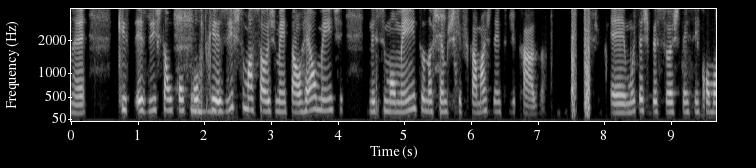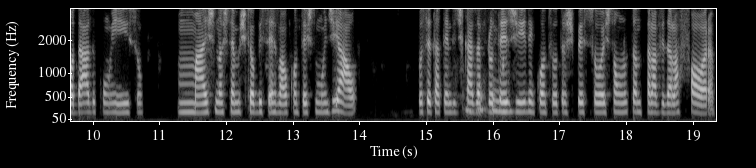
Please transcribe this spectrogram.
né? que exista um conforto, que exista uma saúde mental realmente nesse momento, nós temos que ficar mais dentro de casa. É, muitas pessoas têm se incomodado com isso, mas nós temos que observar o contexto mundial. Você está tendo de casa protegida enquanto outras pessoas estão lutando pela vida lá fora.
